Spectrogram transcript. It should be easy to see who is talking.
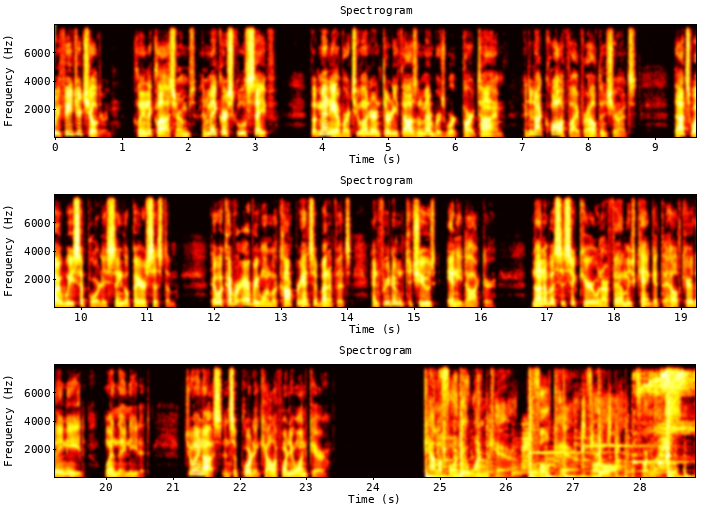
Speaker 1: We feed your children, clean the classrooms, and make our schools safe. But many of our 230,000 members work part time and do not qualify for health insurance. That's why we support a single payer system that will cover everyone with comprehensive benefits and freedom to choose any doctor. None of us is secure when our families can't get the health care they need when they need it. Join us in supporting California OneCare.
Speaker 2: California OneCare. Full care for all for less.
